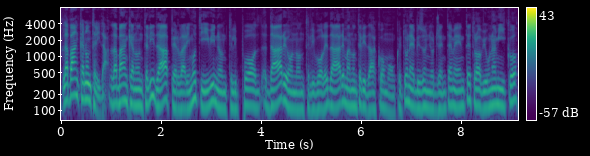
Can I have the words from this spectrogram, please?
La banca non te li dà. La banca non te li dà per vari motivi, non te li può dare o non te li vuole dare, ma non te li dà comunque. Tu ne hai bisogno urgentemente, trovi un amico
